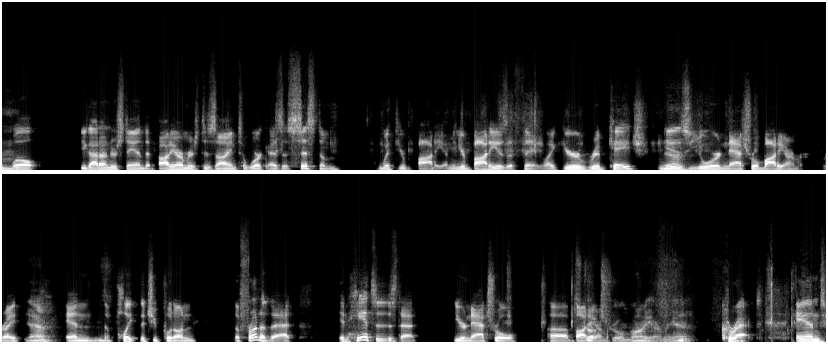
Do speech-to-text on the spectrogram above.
Mhm. Well, you got to understand that body armor is designed to work as a system with your body. I mean, your body is a thing. Like your rib cage Yeah. is your natural body armor, right? yeah, And the plate that you put on the front of that enhances that your natural uh, body armor. structural body armor. Yeah, Correct. And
